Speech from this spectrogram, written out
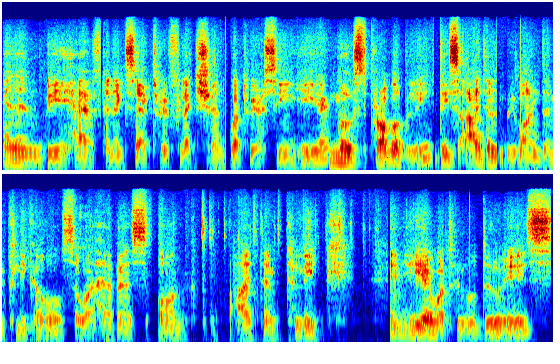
And then we have an exact reflection what we are seeing here. Most probably these items, we want them clickable. So what happens on item click? And here what we will do is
